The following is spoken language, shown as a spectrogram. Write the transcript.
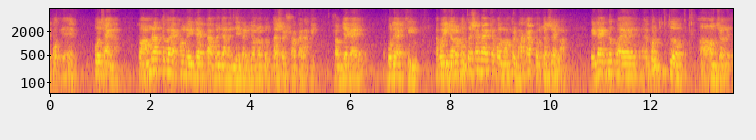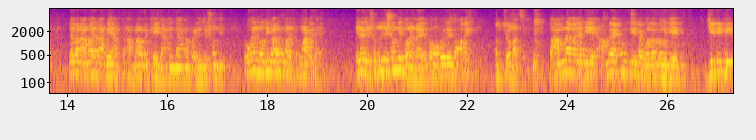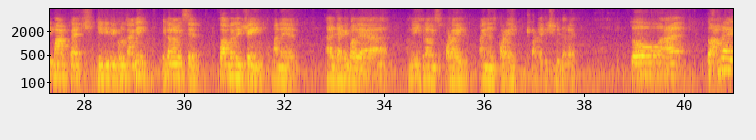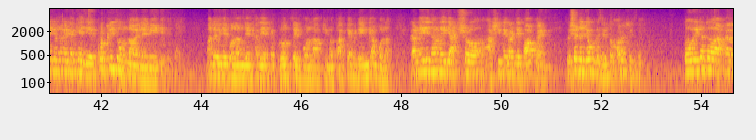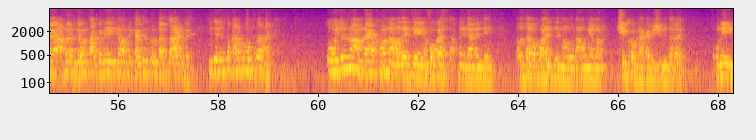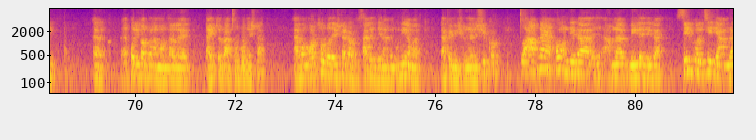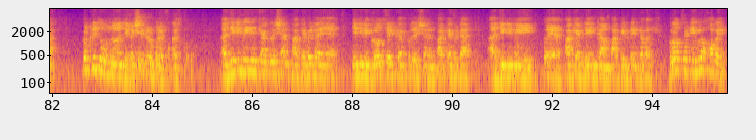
পৌঁছায় না। তো আমরা তো এখন এটা একটা আপনি জানেন যে এটা জনপ্রত্যাশার সরকার আমি সব জায়গায় বলে আসছি। এবং এই জনপ্রত্যাশাটা কেবলমাত্র ঢাকার প্রত্যাশা না এটা একদম আহ, অঞ্চলে। যেমন আমার আমি আপ- আপনারা অনেকেই জানেন যে আমার বাড়ি হচ্ছে সন্দীপ ওখানে নদী পাড়াতে মানুষ মারা দেয়। এটা শুধু যে সন্দীপ বলে না এরকম অবহেলিত অনেক অঞ্চল আছে। তো আমরা যে আমরা এখন যে এটা বললাম ওই যে জিডিপি মার্ক প্যাচ জিডিপি গ্রোথ আমি ইকোনমিক্সের ফর্মালি ট্রেন মানে যাকে বলে আমি ইকোনমিক্স পড়াই ফাইন্যান্স পড়াই পড়াই বিশ্ববিদ্যালয়ে। তো তো আমরা এই জন্য এটাকে যে প্রকৃত উন্নয়নে নিয়ে যেতে চাই। মানে ওই যে বললাম যে খালি একটা গ্রোথ রেট বললাম কিংবা পার ক্যাপিটাল ইনকাম বললাম, কারণ এই যে ধরুন এই যে আটশো আশি মেগার যে পাওয়ার প্ল্যান্ট তো সেটা যোগ হয়েছে তো খরচ হয়েছে। তো এটা তো আপনার আপনার যখন পার ক্যাপিটাল ইনকাম আপনি ক্যালকুলেট করবেন তাতে তো আসবে কিন্তু এটা তো কারও কোনো উপকার হয় না। তো ওই জন্য আমরা এখন আমাদের যে ফোকাস আপনি জানেন যে অধ্যাপক ওয়াহিদুদ্দিন মাহমুদ উনি আমার শিক্ষক ঢাকা বিশ্ববিদ্যালয়, উনি পরিকল্পনা মন্ত্রণালয়ের দায়িত্বপ্রাপ্ত উপদেষ্টা এবং অর্থ উপদেষ্টা ডক্টর সালিউদ্দিন আহমেদ, উনি আমার ঢাকা বিশ্ববিদ্যালয়ের শিক্ষক। তো আমরা এখন যেটা, আমরা মিলে যেটা সিল করেছি যে আমরা প্রকৃত উন্নয়ন যেটা, সেটার উপরে ফোকাস করব। GDP calculation per capita GDP growth rate calculation per capita GDP per capita income per capita income growth rate এগুলো হবে।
